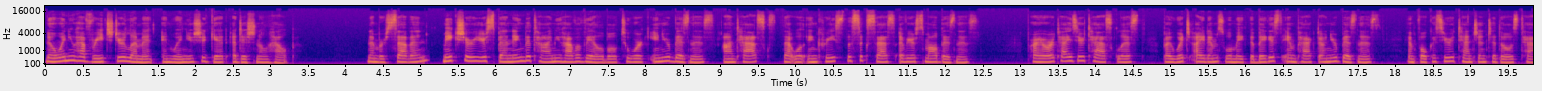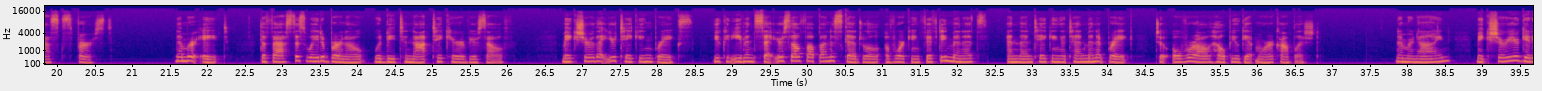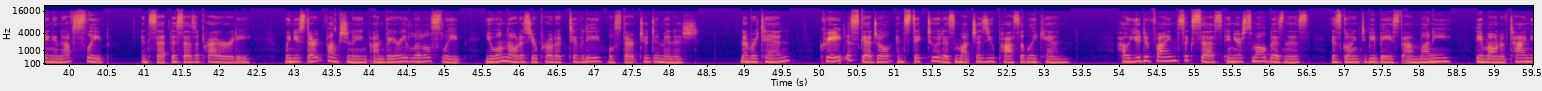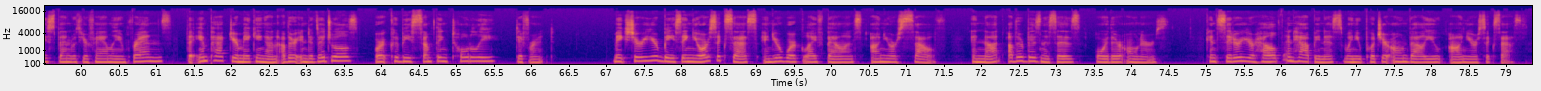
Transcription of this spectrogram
Know when you have reached your limit and when you should get additional help. Number seven, make sure you're spending the time you have available to work in your business on tasks that will increase the success of your small business. Prioritize your task list by which items will make the biggest impact on your business and focus your attention to those tasks first. Number eight, the fastest way to burnout would be to not take care of yourself. Make sure that you're taking breaks. You could even set yourself up on a schedule of working 50 minutes and then taking a 10 minute break to overall help you get more accomplished. Number nine, make sure you're getting enough sleep and set this as a priority. When you start functioning on very little sleep, you will notice your productivity will start to diminish. Number 10, Create a schedule and stick to it as much as you possibly can. How you define success in your small business is going to be based on money, the amount of time you spend with your family and friends, the impact you're making on other individuals, or it could be something totally different. Make sure you're basing your success and your work life balance on yourself and not other businesses or their owners. Consider your health and happiness when you put your own value on your success.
